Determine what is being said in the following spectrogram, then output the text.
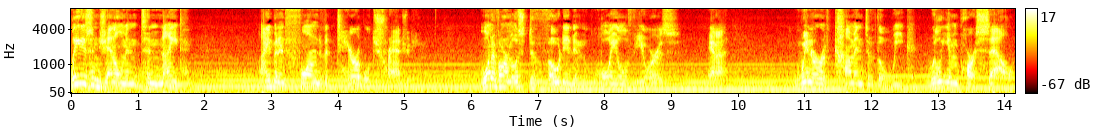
Ladies and gentlemen, tonight I have been informed of a terrible tragedy. One of our most devoted and loyal viewers, and a winner of Comment of the Week, William Parcell,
